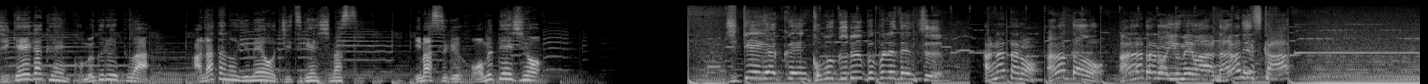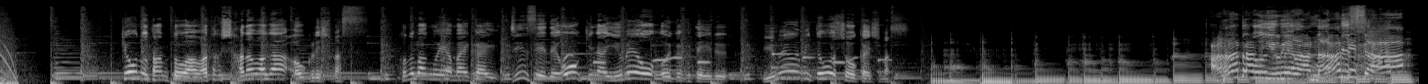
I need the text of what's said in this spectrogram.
滋慶学園 COMグループはあなたの夢を実現します。今すぐホームページを。滋慶学園 COMグループプレゼンツ。あなたの。あなたの。あなたの夢は何ですか？今日の担当は私花輪がお送りします。この番組は毎回人生で大きな夢を追いかけている夢追い人を紹介します。あなたの夢は何ですか？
